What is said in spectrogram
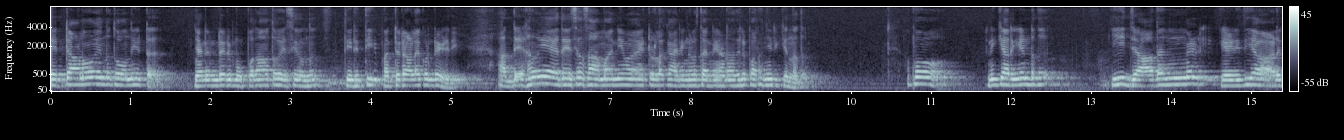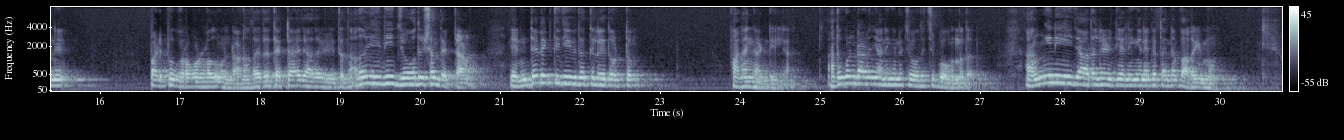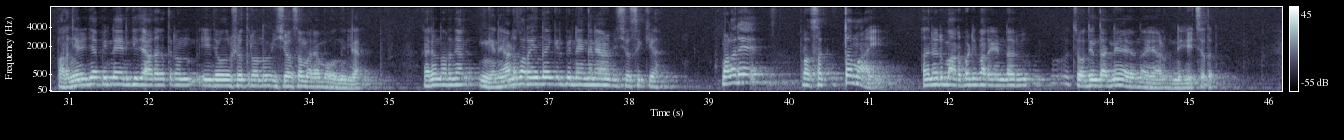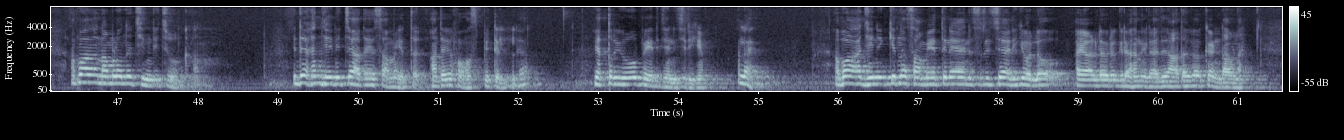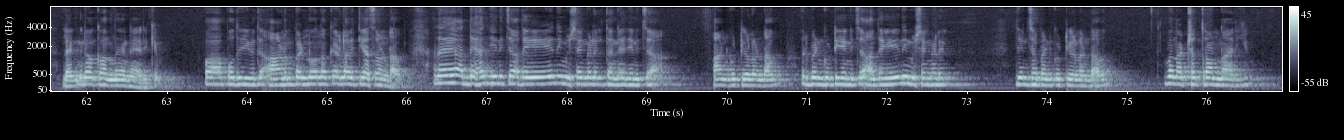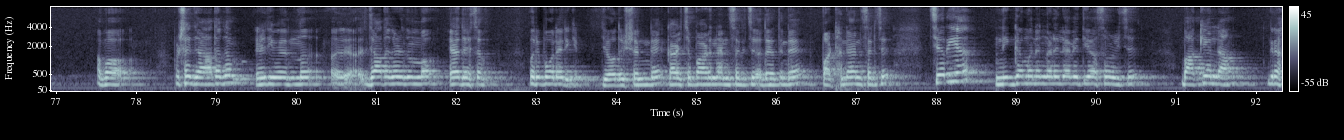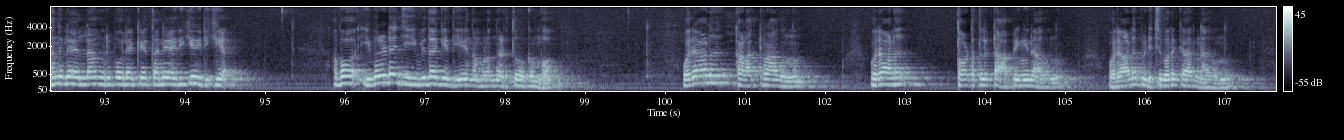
തെറ്റാണോ എന്ന് തോന്നിയിട്ട് ഞാൻ എന്റെ ഒരു മുപ്പതാമത്തെ വയസ്സിൽ ഒന്ന് തിരുത്തി മറ്റൊരാളെ കൊണ്ട് എഴുതി. അദ്ദേഹം ഏകദേശം സാമാന്യമായിട്ടുള്ള കാര്യങ്ങൾ തന്നെയാണ് അതിൽ പറഞ്ഞിരിക്കുന്നത്. അപ്പോൾ എനിക്കറിയേണ്ടത് ഈ ജാതകങ്ങൾ എഴുതിയ ആളിന് പഠിപ്പ് കുറവുള്ളത് കൊണ്ടാണ്. അതായത് തെറ്റായ ജാതകം എഴുതുന്നത് അത് ഇനി ജ്യോതിഷം തെറ്റാണ്. എന്റെ വ്യക്തി ജീവിതത്തിൽ ഇതൊട്ടും ഫലം കണ്ടില്ല. അതുകൊണ്ടാണ് ഞാനിങ്ങനെ ചോദിച്ചു പോകുന്നത്. അങ്ങനെ ഈ ജാതകം എഴുതിയാൽ ഇങ്ങനെയൊക്കെ തന്നെ പറയുമോ? പറഞ്ഞു കഴിഞ്ഞാൽ പിന്നെ എനിക്ക് ജാതകത്തിലൊന്നും ഈ ജ്യോതിഷത്തിലൊന്നും വിശ്വാസം വരാൻ പോകുന്നില്ല. കാര്യം എന്ന് പറഞ്ഞാൽ ഇങ്ങനെയാണ് പറയുന്നതെങ്കിൽ പിന്നെ എങ്ങനെയാണ് വിശ്വസിക്കുക? വളരെ പ്രസക്തമായി അതിനൊരു മറുപടി പറയേണ്ട ഒരു ചോദ്യം തന്നെയായിരുന്നു അയാൾ ഉന്നയിച്ചത്. അപ്പോൾ നമ്മളൊന്ന് ചിന്തിച്ചു നോക്കണം. ഇദ്ദേഹം ജനിച്ച അതേ സമയത്ത് അതേ ഹോസ്പിറ്റലിൽ എത്രയോ പേര് ജനിച്ചിരിക്കും അല്ലേ? അപ്പോൾ ആ ജനിക്കുന്ന സമയത്തിനെ അനുസരിച്ചായിരിക്കുമല്ലോ അയാളുടെ ഒരു ഗ്രഹനില. ജാതകമൊക്കെ ഉണ്ടാവണേ. ലഗ്നമൊക്കെ വന്ന് തന്നെ ആയിരിക്കും. അപ്പോൾ ആ പൊതുജീവിതം ആണും പെണ്ണും എന്നൊക്കെയുള്ള വ്യത്യാസം ഉണ്ടാവും. അതായത് അദ്ദേഹം ജനിച്ച അതേ നിമിഷങ്ങളിൽ തന്നെ ജനിച്ച ആൺകുട്ടികളുണ്ടാവും. ഒരു പെൺകുട്ടി ജനിച്ച അതേ നിമിഷങ്ങളിൽ ജനിച്ച പെൺകുട്ടികളുണ്ടാവും. അപ്പോൾ നക്ഷത്രം ഒന്നായിരിക്കും. അപ്പോൾ പക്ഷേ ജാതകം എഴുതി വരുന്ന ജാതകം എഴുതുമ്പോൾ ഏകദേശം ഒരുപോലെ ഇരിക്കും. ജ്യോതിഷന്റെ കാഴ്ചപ്പാടിനനുസരിച്ച് അദ്ദേഹത്തിന്റെ പഠനം അനുസരിച്ച് ചെറിയ നിഗമനങ്ങളിലെ വ്യത്യാസം ഒഴിച്ച് ബാക്കിയെല്ലാം ഗ്രഹനിലയെല്ലാം ഒരുപോലെയൊക്കെ തന്നെ ആയിരിക്കും ഇരിക്കുക. അപ്പോൾ ഇവരുടെ ജീവിതഗതിയെ നമ്മളൊന്ന് എടുത്തു നോക്കുമ്പോൾ ഒരാൾ കളക്ടറാകുന്നു ഒരാൾ തോട്ടത്തിൽ ടാപ്പിങ്ങിനാകുന്നു ഒരാൾ പിടിച്ചുപറിക്കാരനാകുന്നു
